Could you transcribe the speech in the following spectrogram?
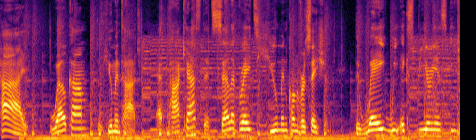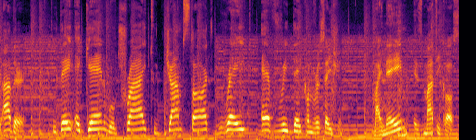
Hi, welcome to Human Touch, a podcast that celebrates human conversation, the way we experience each other. Today, again, we'll try to jumpstart great everyday conversation. My name is Matikos,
